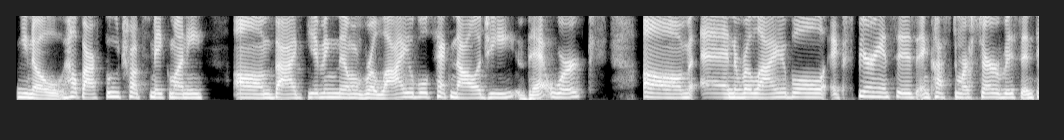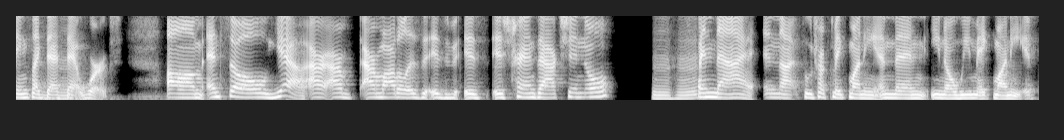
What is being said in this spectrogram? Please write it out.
you know, help our food trucks make money um by giving them reliable technology that works um and reliable experiences and customer service and things like that Mhm. that works. Um and so yeah, our our, our model is is is is transactional Mm-hmm. and that and that food trucks make money and then you know we make money if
